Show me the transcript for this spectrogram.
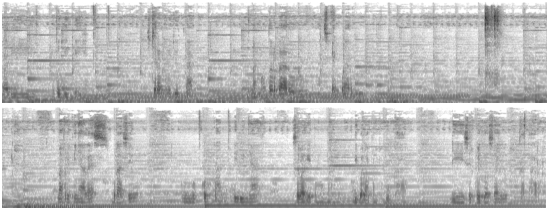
dari MotoGP secara mengejutkan dengan motor baru dengan spek baru Maverick Vinales berhasil mengukuhkan dirinya sebagai pemenang di balapan pembuka di sirkuit Losail, Qatar.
